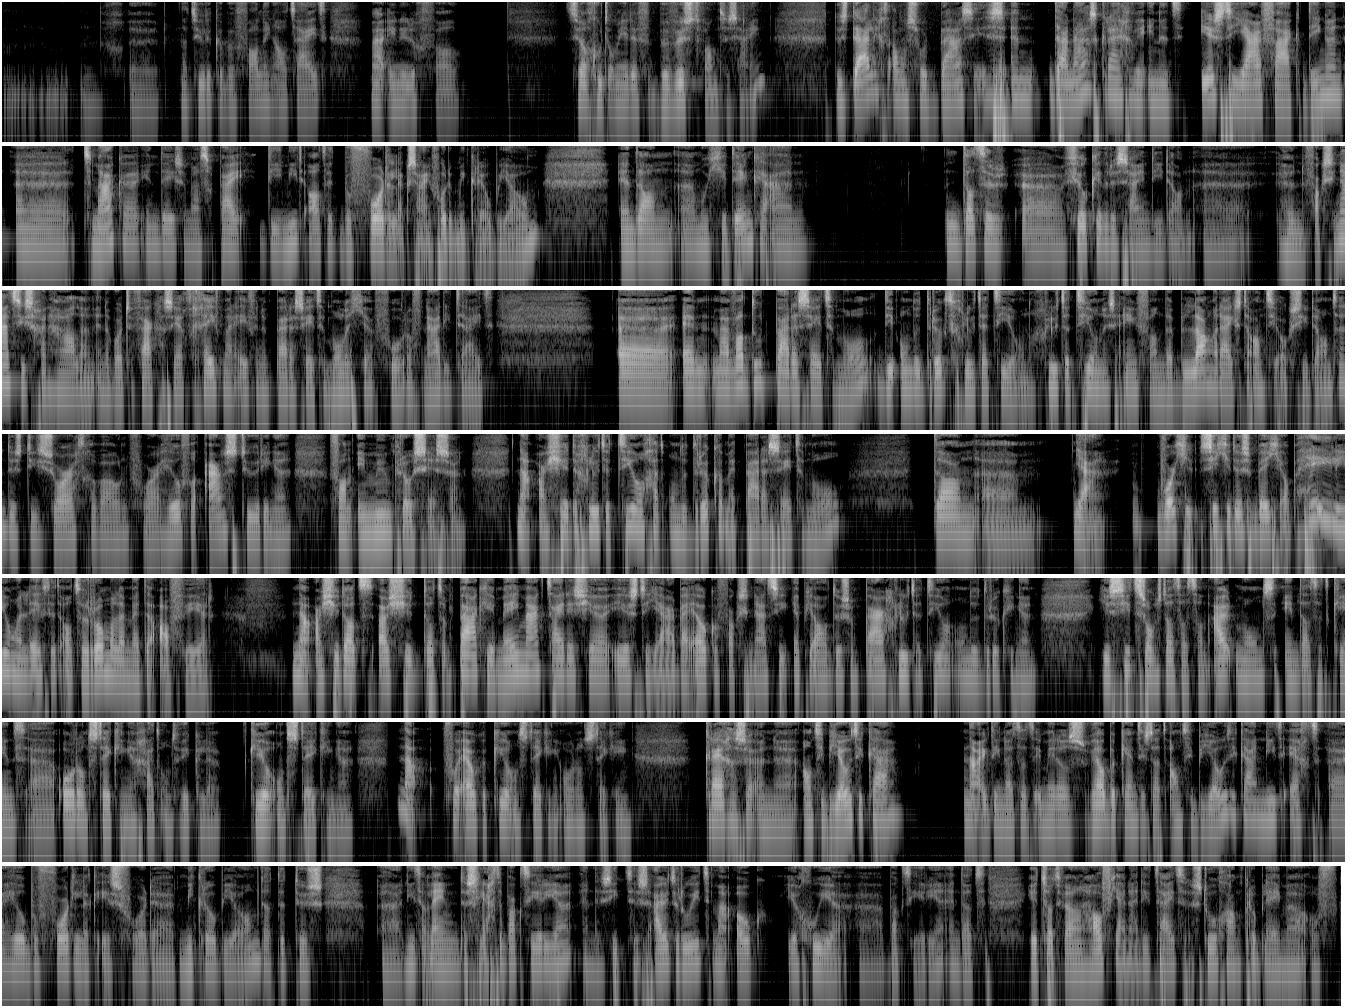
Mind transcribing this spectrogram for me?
uh, natuurlijke bevalling altijd. Maar in ieder geval, het is wel goed om je er bewust van te zijn. Dus daar ligt al een soort basis. En daarnaast krijgen we in het eerste jaar vaak dingen uh, te maken in deze maatschappij die niet altijd bevorderlijk zijn voor de microbioom. En dan uh, moet je denken aan dat er uh, veel kinderen zijn die dan hun vaccinaties gaan halen. En dan wordt er vaak gezegd: geef maar even een paracetamolletje voor of na die tijd. Uh, en, maar wat doet paracetamol? Die onderdrukt glutathion. Glutathion is een van de belangrijkste antioxidanten, dus die zorgt gewoon voor heel veel aansturingen van immuunprocessen. Nou, als je de glutathion gaat onderdrukken met paracetamol, dan um, ja, word je, zit je dus een beetje op hele jonge leeftijd al te rommelen met de afweer. Nou, als je, dat, als je dat een paar keer meemaakt tijdens je eerste jaar bij elke vaccinatie, heb je al dus een paar glutathion-onderdrukkingen. Je ziet soms dat dat dan uitmondt in dat het kind uh, oorontstekingen gaat ontwikkelen, keelontstekingen. Nou, voor elke keelontsteking, oorontsteking, krijgen ze een uh, antibiotica. Nou, ik denk dat het inmiddels wel bekend is dat antibiotica niet echt uh, heel bevorderlijk is voor de microbioom. Dat het dus uh, niet alleen de slechte bacteriën en de ziektes uitroeit, maar ook je goede uh, bacteriën. En dat je tot wel een half jaar na die tijd stoelgangproblemen of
